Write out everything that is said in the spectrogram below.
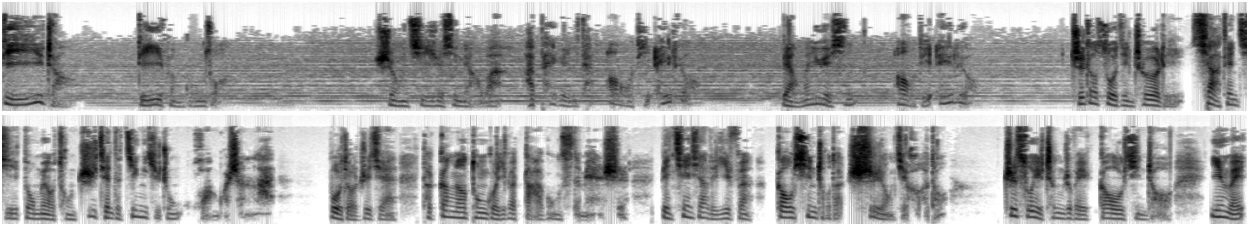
第一章，第一份工作，试用期月薪两万，还配给一台奥迪 A 六，两万月薪，奥迪 A 六。直到坐进车里，夏天琪都没有从之前的惊喜中缓过神来。不久之前，他刚刚通过一个大公司的面试，便签下了一份高薪酬的试用期合同。之所以称之为高薪酬，因为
